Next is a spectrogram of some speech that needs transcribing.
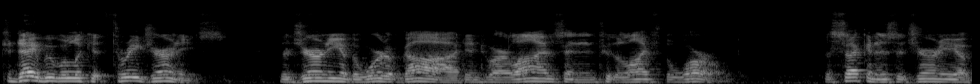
Today we will look at three journeys the journey of the Word of God into our lives and into the life of the world. The second is the journey of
